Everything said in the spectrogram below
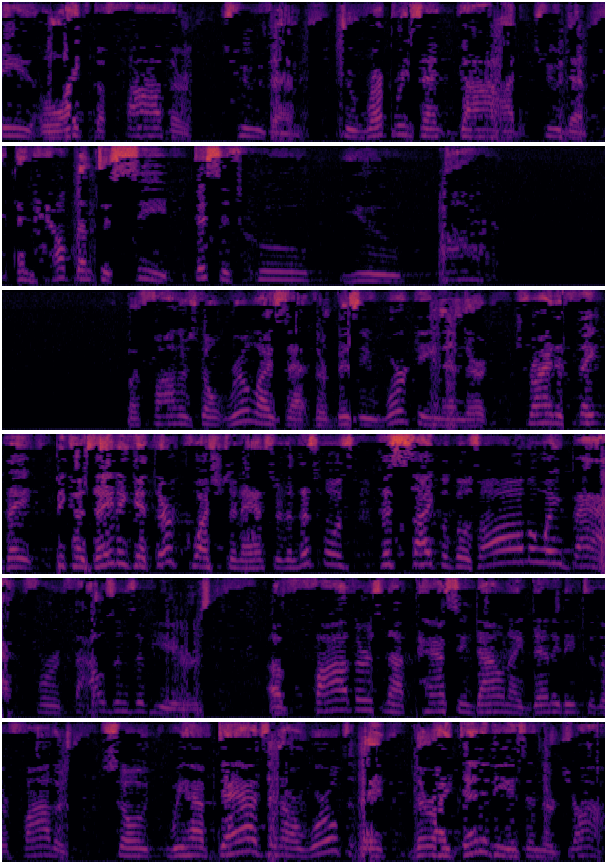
be like the Father to them, to represent God to them and help them to see this is who you are. But fathers don't realize that. They're busy working and they're trying to they, they because they didn't get their question answered. And this goes this cycle goes all the way back for thousands of years of fathers not passing down identity to their fathers. So we have dads in our world today, their identity is in their job.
